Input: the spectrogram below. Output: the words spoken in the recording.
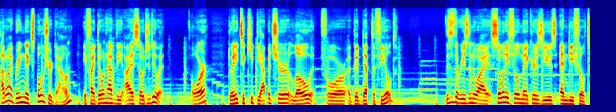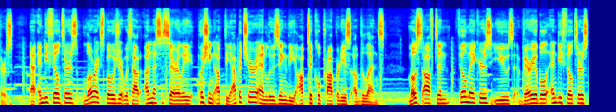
how do I bring the exposure down if I don't have the ISO to do it? Or do I need to keep the aperture low for a good depth of field? This is the reason why so many filmmakers use ND filters. Now, ND filters lower exposure without unnecessarily pushing up the aperture and losing the optical properties of the lens. Most often, filmmakers use variable ND filters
